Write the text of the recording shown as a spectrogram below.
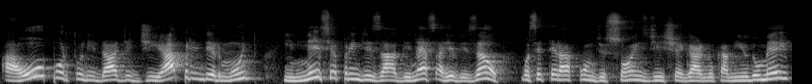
a oportunidade de aprender muito e nesse aprendizado e nessa revisão você terá condições de chegar no caminho do meio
